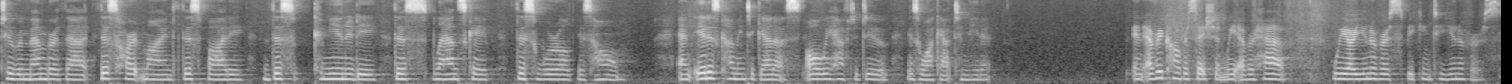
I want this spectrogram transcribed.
to remember that this heart mind, this body, this community, this landscape, this world is home. And it is coming to get us. All we have to do is walk out to meet it in every conversation we ever have, we are universe speaking to universe.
